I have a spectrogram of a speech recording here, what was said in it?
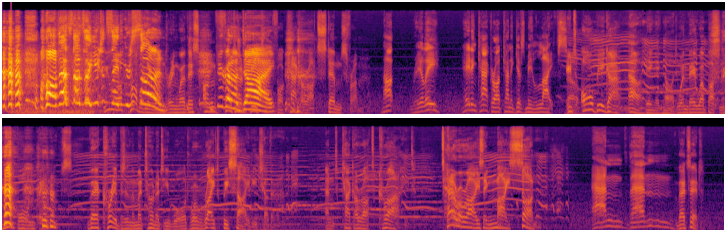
Oh, that's not something you should You say are to your probably son! wondering where this You're gonna unfettered die. hatred For Kakarot stems from. Not really. Hating Kakarot kind of gives me life, so... It all began Oh, I'm being ignored. when they were but newborn babes. Their cribs in the maternity ward were right beside each other. And Kakarot cried, terrorizing my son. And then... That's it.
